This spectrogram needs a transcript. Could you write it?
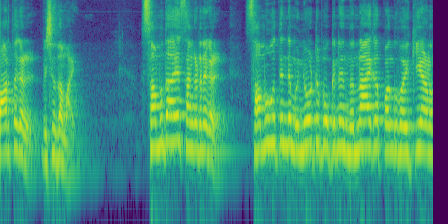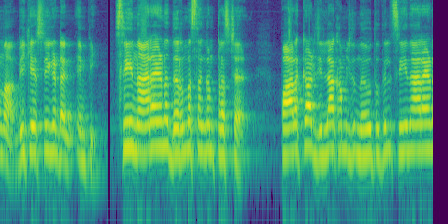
വാർത്തകൾ വിശദമായി. സമുദായ സംഘടനകൾ സമൂഹത്തിന്റെ മുന്നോട്ടു പോക്കിന് നിർണായക പങ്ക് വഹിക്കുകയാണെന്ന് V K Sreekandan M P. Sreenarayana Dharmasangham trust Palakkad ജില്ലാ കമ്മിറ്റി നേതൃത്വത്തിൽ ശ്രീനാരായണ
